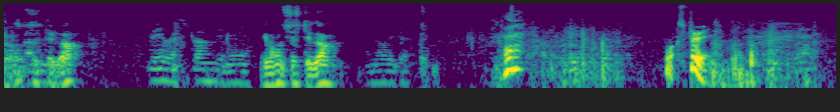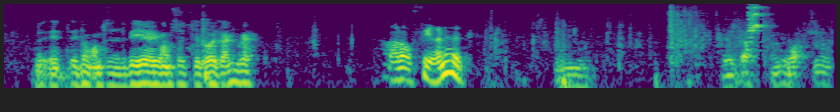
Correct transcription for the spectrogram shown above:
He wants us to go. Really strong in here. He wants us to go. I know they do. Huh? What spirit? They, they don't want us to be here. He wants us to go. He's angry. I don't feel anything. Hmm. There's got somebody watching us.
